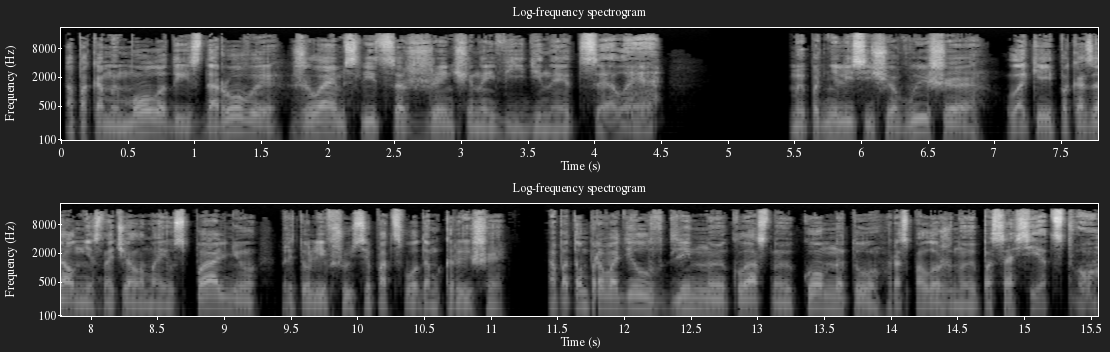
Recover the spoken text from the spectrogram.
а пока мы молоды и здоровы, желаем слиться с женщиной в единое целое. Мы поднялись еще выше, лакей показал мне сначала мою спальню, притулившуюся под сводом крыши, а потом проводил в длинную классную комнату, расположенную по соседству.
